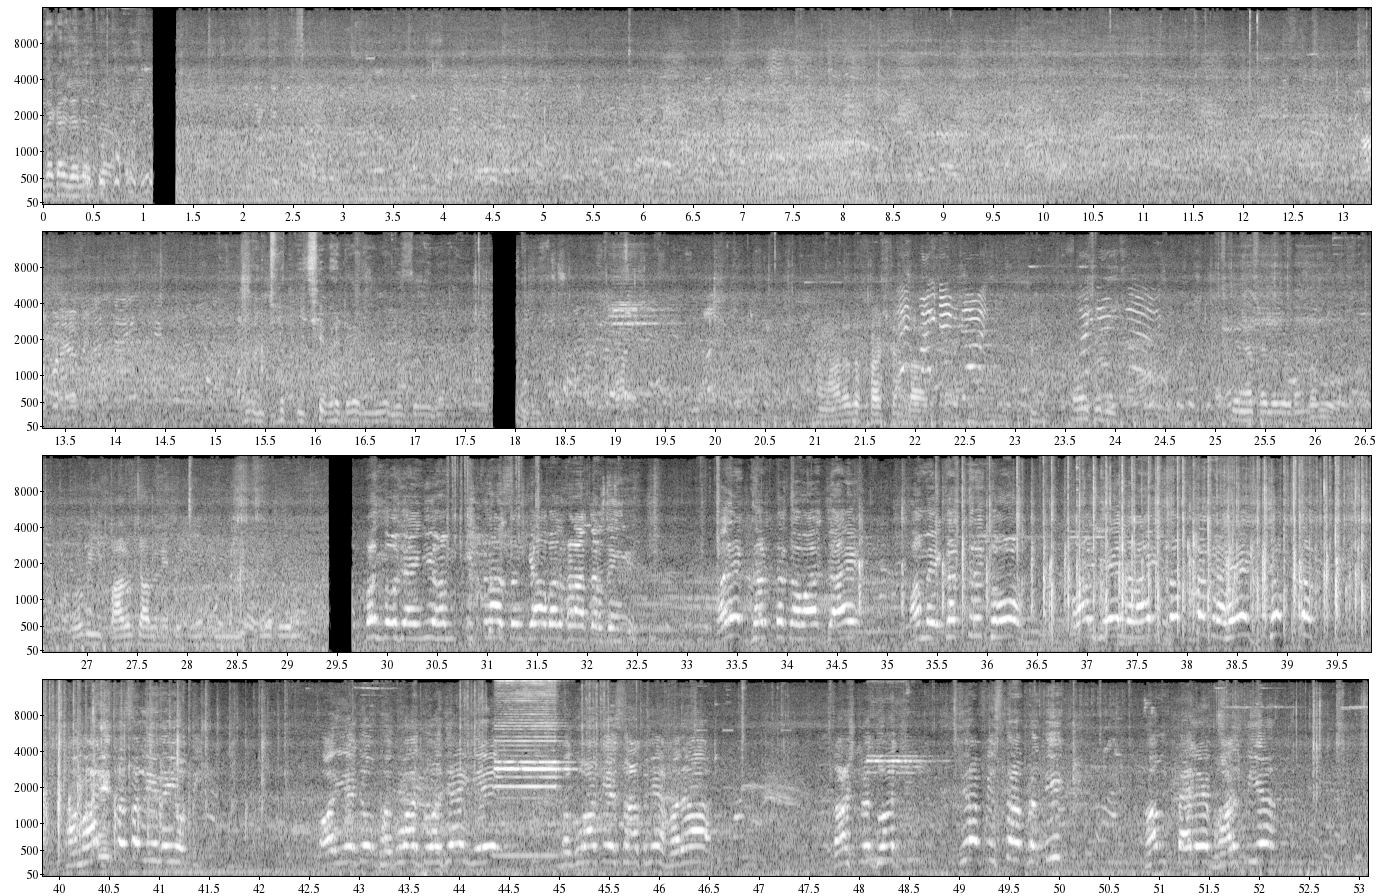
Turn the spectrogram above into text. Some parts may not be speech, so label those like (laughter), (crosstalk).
संध्याकाळी झालं होतं जो पीछे बैठे काम में घुस जाएगा हमारा तो फ़र्स्ट एंड लास्ट है तो यहाँ वो भी पालो चालू नहीं बंद हो जाएँगी, हम इतना संख्या बल खड़ा कर देंगे। हर एक घर तक आवाज़ जाए, हम एकत्रित हो और ये लड़ाई तब तक रहे जब तक हमारी तसल्ली नहीं होती। और ये जो भगवा ध्वज है, ये भगवा के साथ में हरा राष्ट्र ध्वज सिर्फ़ इसका प्रतीक, हम पहले भारतीय,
